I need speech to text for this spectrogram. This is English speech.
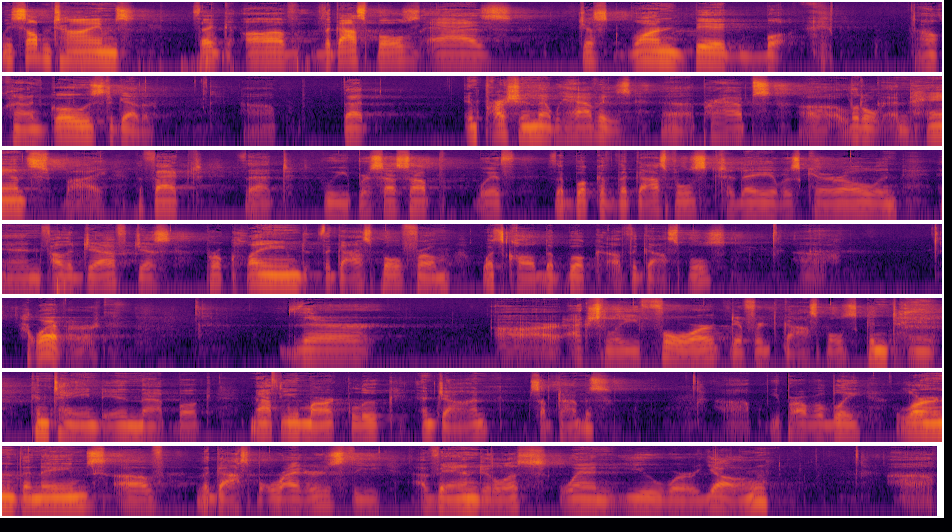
We sometimes think of the Gospels as just one big book. It all kind of goes together. Uh, that impression that we have is uh, perhaps uh, a little enhanced by the fact that we process up with the book of the Gospels. Today it was Carol and, and Father Jeff just proclaimed the gospel from what's called the book of the Gospels. Uh, however, there are actually four different gospels contain, contained in that book Matthew, Mark, Luke, and John, sometimes. Uh, you probably learn the names of the gospel writers, the evangelists, when you were young. Uh,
